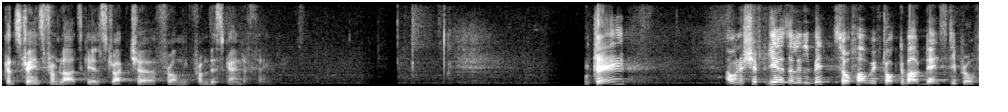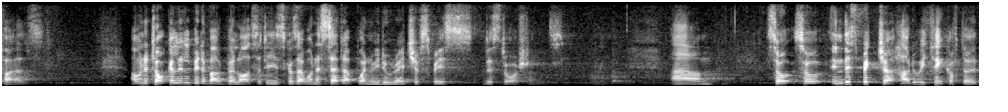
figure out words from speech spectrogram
constraints from large-scale structure from, from this kind of thing. Okay? I want to shift gears a little bit. So far we've talked about density profiles. I want to talk a little bit about velocities because I want to set up when we do redshift space distortions. Um, so, so in this picture, how do we think of the,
